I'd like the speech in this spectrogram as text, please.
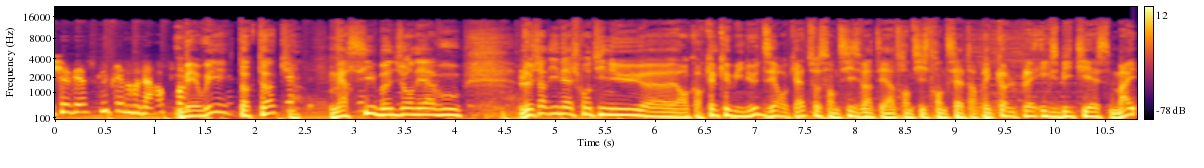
Je vais sculpter mon arbre. Mais oui, toc toc. Merci, bonne journée à vous. Le jardinage continue euh, encore quelques minutes. 04 66 21 36 37 après Coldplay XBTS My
